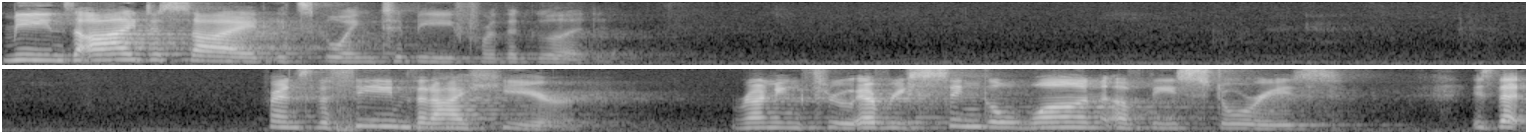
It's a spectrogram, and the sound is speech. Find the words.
means I decide it's going to be for the good. Friends, the theme that I hear running through every single one of these stories is that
